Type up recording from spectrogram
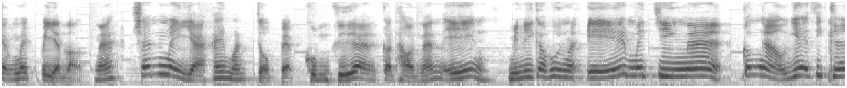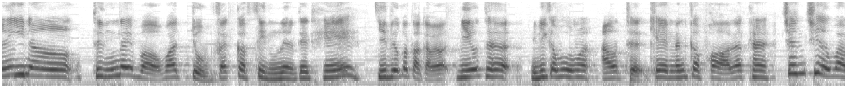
ยังไม่เปลี่ยนหรอกนะ ฉันไม่อยากให้มันจบแบบคุมเครือก็เท่านั้นเองมินี่ก็พูดมาเอ๊ะไม่จริงนะ ก็เหงาแย่สิเคยอีดอกถึงได้บอกว่าจูบสักก็สิ้นเรื่องแท้ๆจีเดียวก็ตอบกลับว่าเดี๋ยวเธอมินี่ก็พูดว่าเอาเถอะแค่นั้นก็พอแล้วค่ะ ฉันเชื่อว่า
